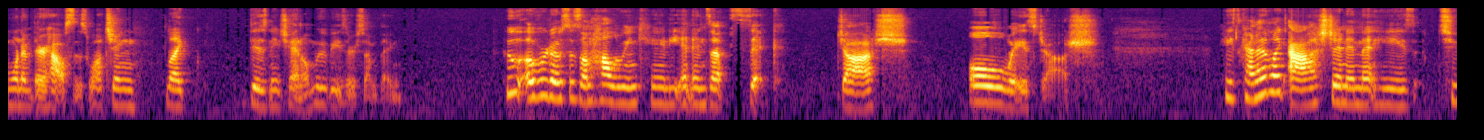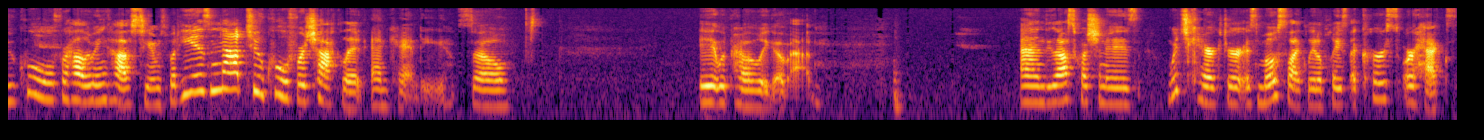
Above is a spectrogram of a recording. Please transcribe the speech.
one of their houses watching like Disney Channel movies or something. Who overdoses on Halloween candy and ends up sick? Josh. Always Josh. He's kind of like Ashton in that he's too cool for Halloween costumes, but he is not too cool for chocolate and candy. So it would probably go bad. And the last question is, which character is most likely to place a curse or hex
